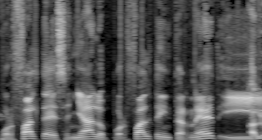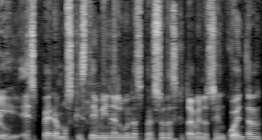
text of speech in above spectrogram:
por falta de señal o por falta de internet y esperemos que estén bien algunas personas que todavía no se encuentran,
